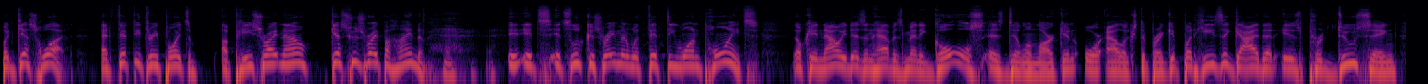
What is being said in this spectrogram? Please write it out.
But guess what? At 53 points a piece right now, guess who's right behind him? it, it's it's Lucas Raymond with 51 points. Okay, now he doesn't have as many goals as Dylan Larkin or Alex DeBrincat, but he's a guy that is producing –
